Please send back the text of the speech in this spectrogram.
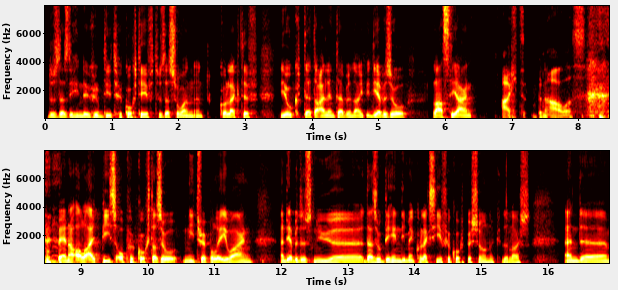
dus dat is degene de groep die het gekocht heeft, dus dat is zo een, een collective, die ook Dead Island hebben. Die hebben zo laatste jaren Echt, bijna alles. bijna alle IP's opgekocht dat zo niet AAA waren. En die hebben dus nu, eh, dat is ook degene die mijn collectie heeft gekocht persoonlijk, de Lars. En ehm,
